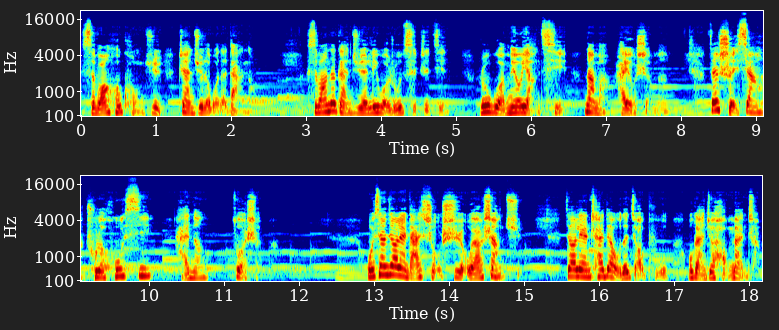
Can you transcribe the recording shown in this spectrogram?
死亡和恐惧占据了我的大脑。死亡的感觉离我如此之近。如果没有氧气，那么还有什么？在水下除了呼吸，还能做什么？我向教练打手势，我要上去。教练拆掉我的脚蹼，我感觉好漫长。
